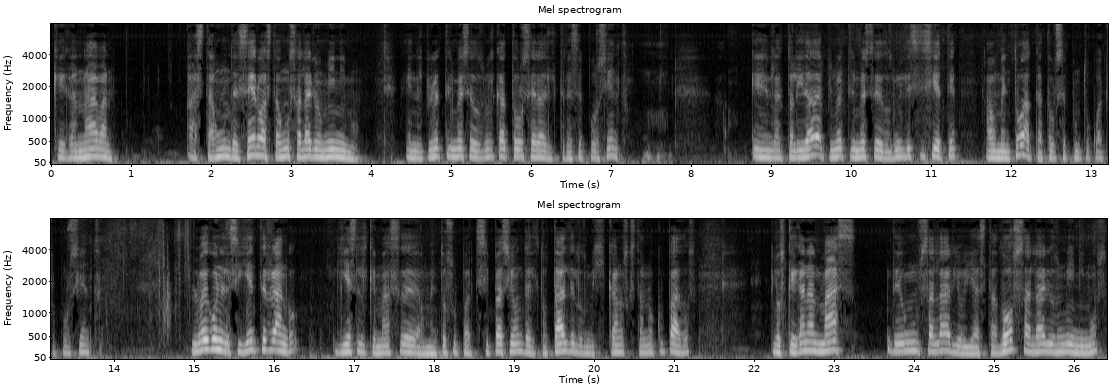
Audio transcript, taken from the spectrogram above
que ganaban hasta un de cero hasta un salario mínimo en el primer trimestre de 2014 era del 13%. En la actualidad, el primer trimestre de 2017 aumentó a 14.4%. Luego, en el siguiente rango, y es el que más eh, aumentó su participación del total de los mexicanos que están ocupados, los que ganan más de un salario y hasta dos salarios mínimos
